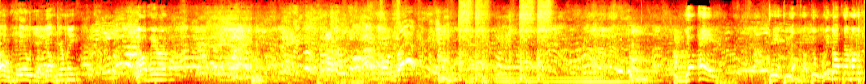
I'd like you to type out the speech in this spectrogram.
Oh hell yeah! Y'all hear me? Y'all hear him? Yo, hey. Damn, dude, that felt the wind off that motherfucker.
